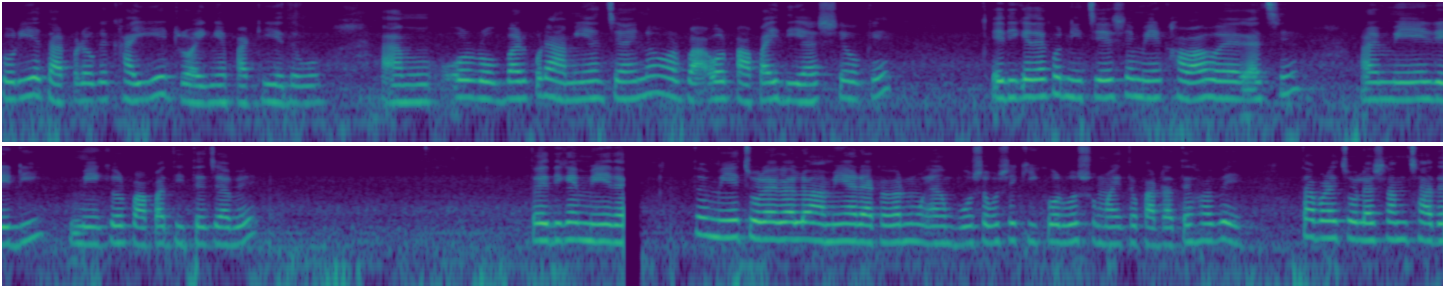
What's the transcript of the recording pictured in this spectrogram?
করিয়ে তারপরে ওকে খাইয়ে ড্রয়িংয়ে পাঠিয়ে দেবো। ওর রোববার করে আমি আর যাই না, ওর ওর পাপাই দিয়ে আসে ওকে। এদিকে দেখো নিচে এসে মেয়ের খাওয়া হয়ে গেছে, আর মেয়ে রেডি মেয়েকে ওর পাপা দিতে যাবে। তো এদিকে মেয়ে তো মেয়ে চলে গেল, আমি আর একা বসে বসে কি করব, সময় তো কাটাতে হবে। তারপরে চলে আসলাম ছাদে,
